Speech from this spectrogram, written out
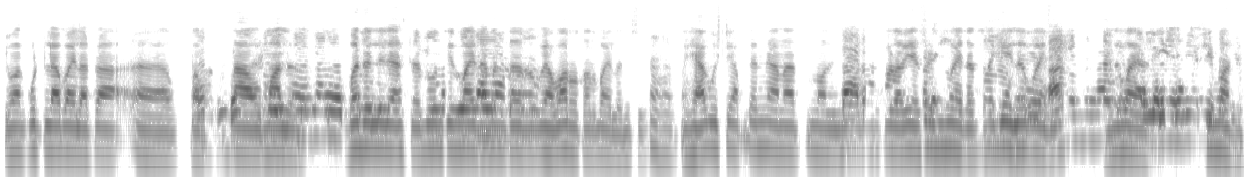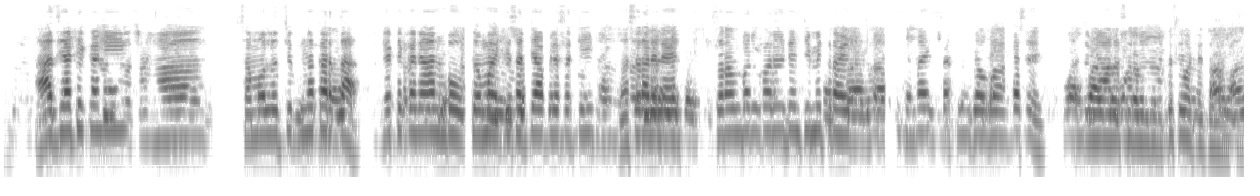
किंवा कुठल्या बैलाचा नाव मालक बदललेले असतात. दोन तीन मैदानानंतर व्यवहार होतात बैलांशी. मग ह्या गोष्टी आपल्या ज्ञानात नॉलेज कळावी यासाठी मैदानात गेलं पाहिजे. आणि. आज या ठिकाणी समालोचक न करता या ठिकाणी अनुभव किंवा माहितीसाठी आपल्यासाठी सर आलेले आहेत सरांबरोबर त्यांचे मित्र आहेत. कसं आहे? तुम्ही आला सरांबरोबर कसं वाटतं तुम्हाला?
